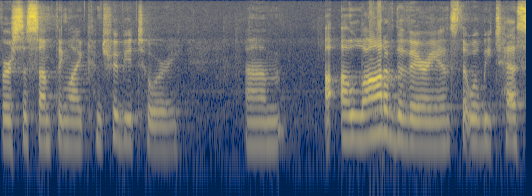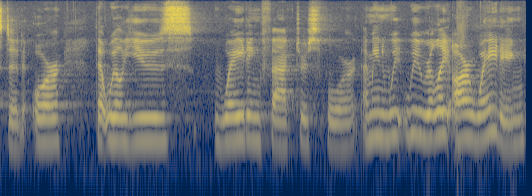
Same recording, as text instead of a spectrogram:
versus something like contributory. Um, A, a lot of the variants that will be tested or that we'll use weighting factors for, I mean, we, we really are weighting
